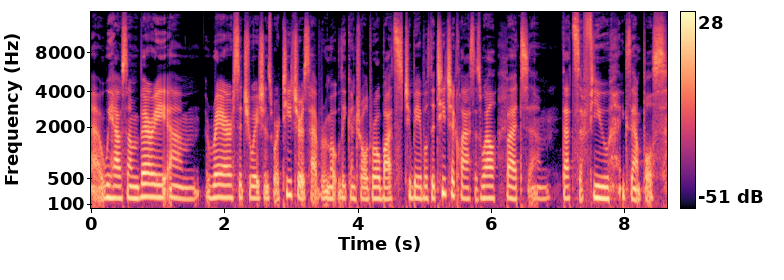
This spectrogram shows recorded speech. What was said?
Uh, we have some very um, rare situations where teachers have remotely controlled robots to be able to teach a class as well. But um, that's a few examples.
